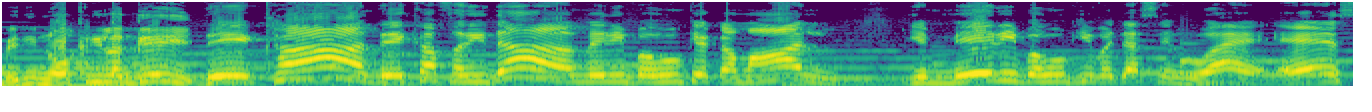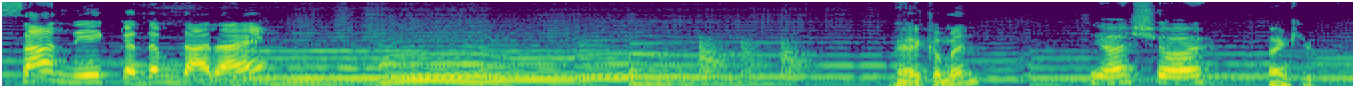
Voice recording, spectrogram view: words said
میری نوکری لگ گئی۔ دیکھا دیکھا فریدہ میری بہو کے کمال۔ یہ میری بہو کی وجہ سے ہوا ہے۔ ایسا نیک قدم ڈالا ہے۔ میں کمن یا شور تھینک یو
